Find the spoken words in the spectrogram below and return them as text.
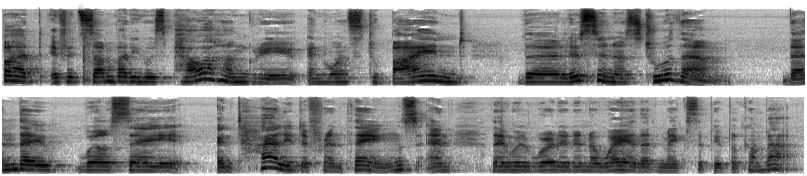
but if it's somebody who is power hungry and wants to bind the listeners to them, then they will say entirely different things and they will word it in a way that makes the people come back.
